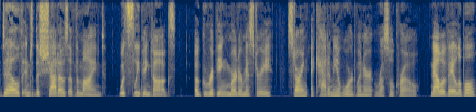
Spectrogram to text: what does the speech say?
Delve into the shadows of the mind with Sleeping Dogs, a gripping murder mystery starring Academy Award winner Russell Crowe. Now available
